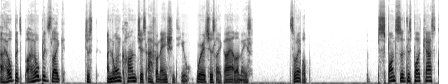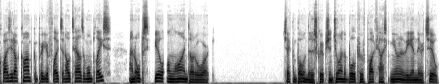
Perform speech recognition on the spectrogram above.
I hope it's I hope it's like just an unconscious affirmation to you, where it's just like I am amazing. So I hope. The sponsors of this podcast, Quasi.com, compare your flights and hotels in one place, and upskillonline.org. Check them both in the description. Join the Bulletproof Podcast community in there too.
